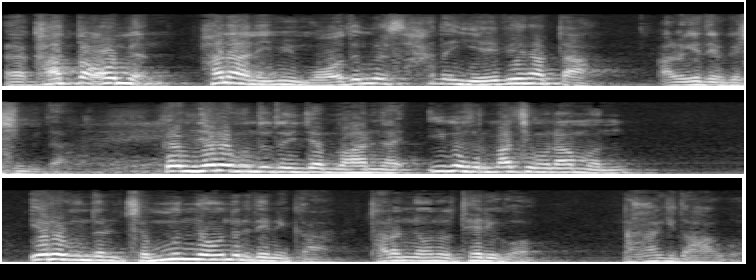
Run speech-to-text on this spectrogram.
어, 갔다 오면 하나님이 모든 걸 사다 예배해놨다 알게 될 것입니다. 그럼 여러분들도 이제 뭐 하느냐 이것을 마치고 나면 여러분들은 전문 요원들이 되니까 다른 요원을 데리고 나가기도 하고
